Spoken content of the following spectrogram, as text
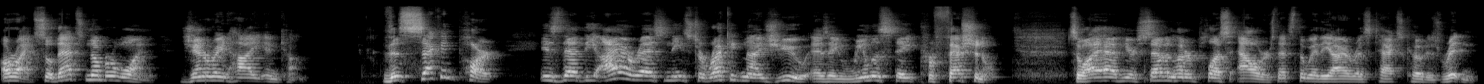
All right, so that's number one generate high income. The second part is that the IRS needs to recognize you as a real estate professional. So I have here 700 plus hours. That's the way the IRS tax code is written.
